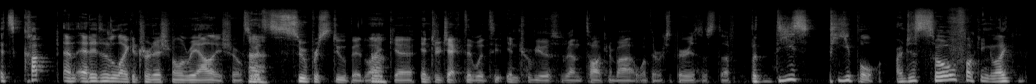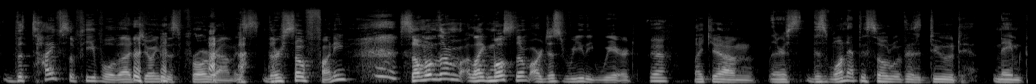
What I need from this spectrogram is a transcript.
it's cut and edited like a traditional reality show. So it's super stupid, like uh, interjected with the interviews with them talking about what their experience and stuff. But these people are just so fucking like the types of people that join this program is they're so funny. Some of them, like most of them, are just really weird. Yeah. Like um there's this one episode with this dude named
